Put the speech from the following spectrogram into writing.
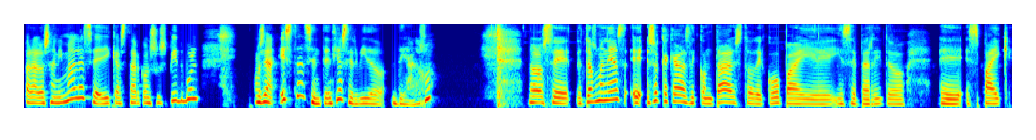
para los animales, se dedica a estar con sus pitbull, o sea, ¿esta sentencia ha servido de algo? No lo sé. De todas maneras, eh, eso que acabas de contar, esto de Copa y, ese perrito eh, Spike,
